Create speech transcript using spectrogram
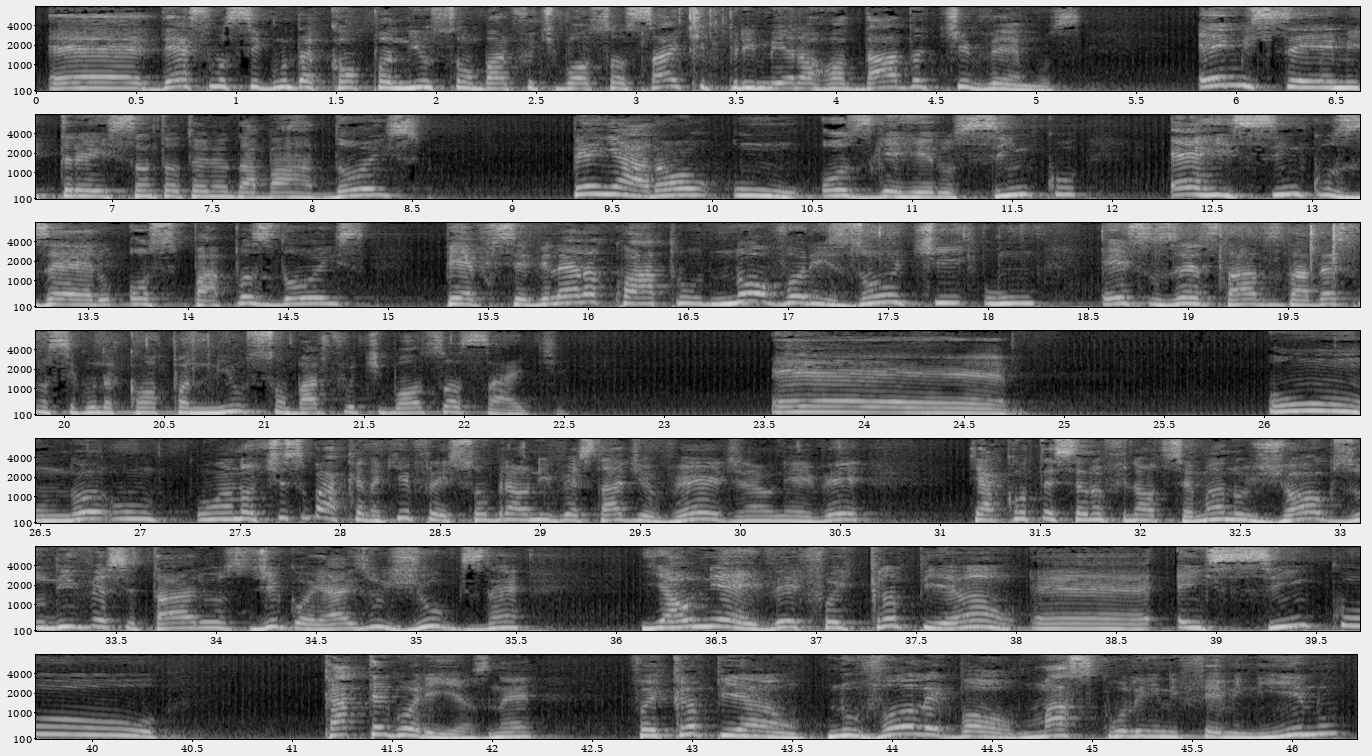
É, 12 Copa Nilson Bar Futebol Society, primeira rodada, tivemos MCM 3, Santo Antônio da Barra 2, Penharol 1, Os Guerreiros 5, R50 Os Papas 2, PFC Vilela 4, Novo Horizonte 1. Esses os resultados da 12 Copa Nilson Bar Futebol Society. É. Um, um, uma notícia bacana aqui, Frei, sobre a Universidade Verde, né, UNIV, que aconteceu no final de semana os Jogos Universitários de Goiás, os JUGs, né? E a UNIRV foi campeão é, em cinco categorias, né? Foi campeão no voleibol masculino e feminino,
